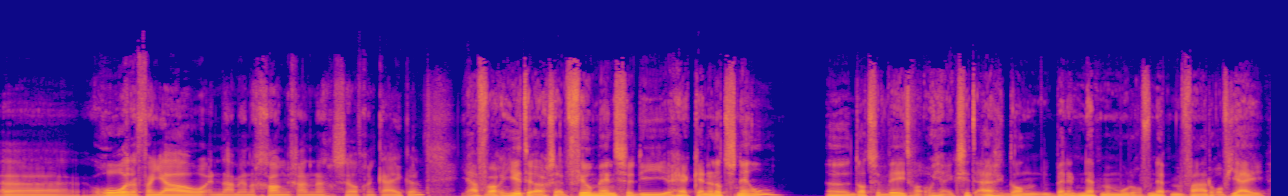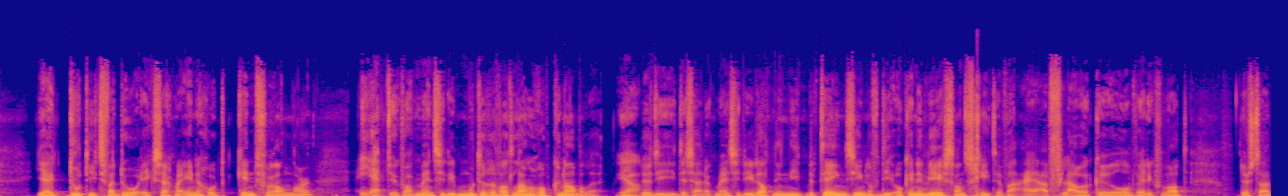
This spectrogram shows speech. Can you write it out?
eh, horen van jou en daarmee aan de gang gaan naar zichzelf gaan kijken? Ja, varieert erg. Veel mensen die herkennen dat snel. Eh, dat ze weten van, oh ja, ik zit eigenlijk dan, ben ik net mijn moeder of net mijn vader. Of jij, jij doet iets waardoor ik zeg maar in een groot kind verander. En je hebt natuurlijk wat mensen die moeten er wat langer op knabbelen. Ja, Dus die, er zijn ook mensen die dat niet, niet meteen zien of die ook in een weerstand schieten. Van, ah ja, flauwekul of weet ik veel wat. Dus daar,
